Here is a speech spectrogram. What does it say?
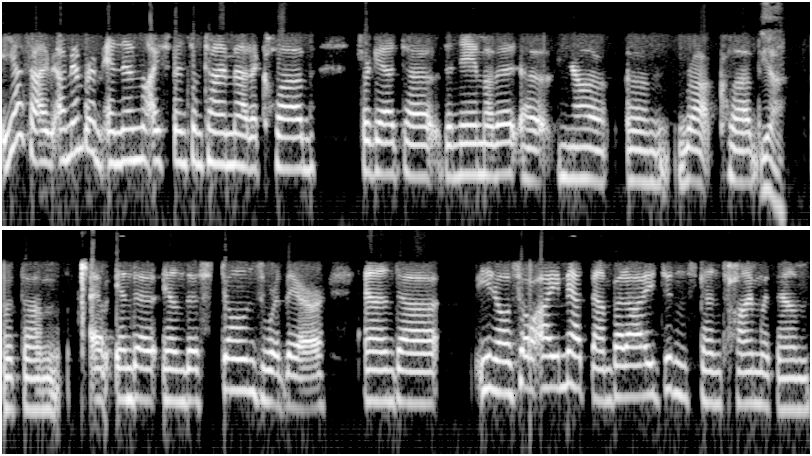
yes, I, I remember. him. And then I spent some time at a club. Forget uh, the name of it. Uh, you know, um, rock club Yeah. with um and the and the Stones were there and uh you know so I met them but I didn't spend time with them.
